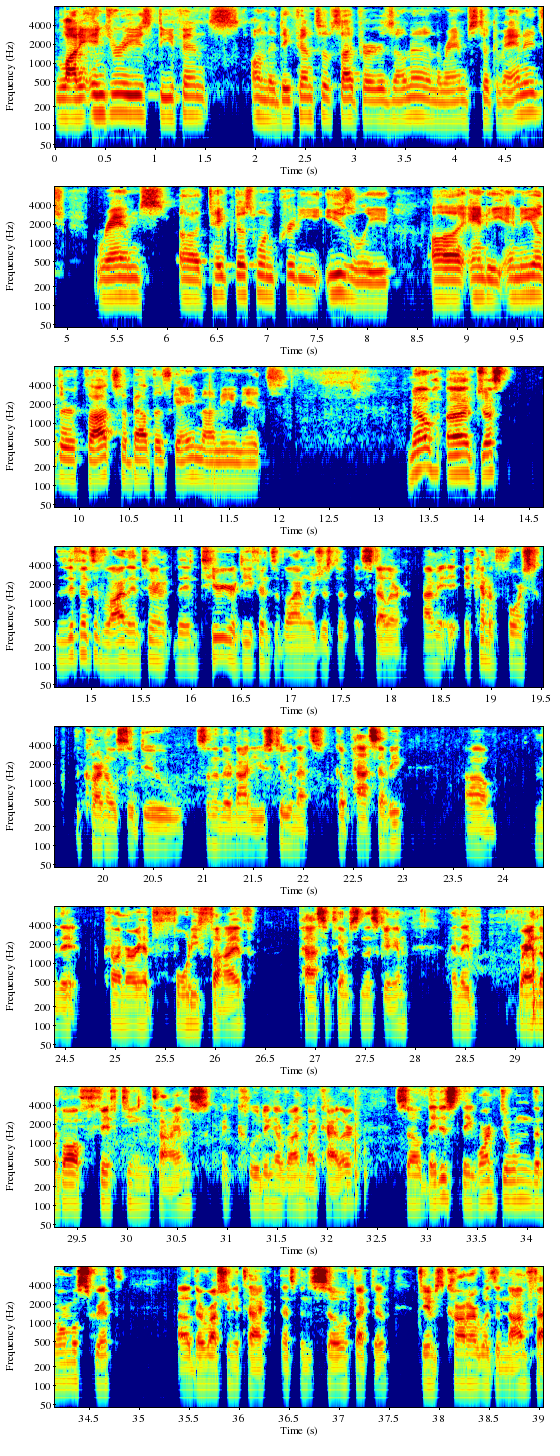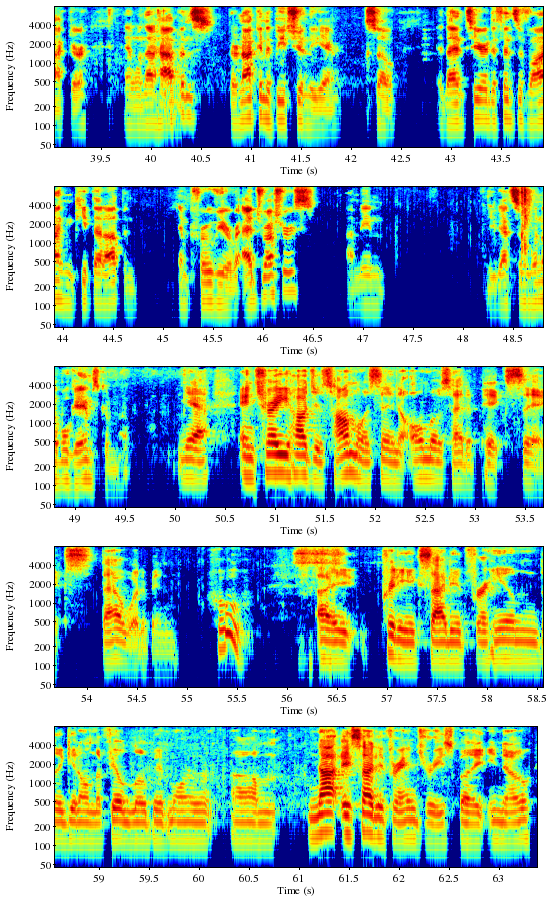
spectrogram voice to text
a lot of injuries, defense on the defensive side for Arizona, and the Rams took advantage. Rams uh, take this one pretty easily. Uh, Andy, any other thoughts about this game? I mean, it's no, uh, just the defensive line. The interior, the interior defensive line was just a, a stellar. I mean, it, it, kind of forced the Cardinals to do something they're not used to, and that's go pass heavy. Um, I mean, they Kyler Murray had 45 pass attempts in this game, and they ran the ball 15 times, including a run by Kyler. So they just they weren't doing the normal script, uh, their rushing attack that's been so effective. James Conner was a non-factor, and when that happens, they're not going to beat you in the air. So if that interior defensive line can keep that up and improve your edge rushers, I mean, you got some winnable games coming up. Yeah, and Tre Hodges-Tomlinson almost had a pick six. That would have been, whew. I pretty excited for him to get on the field a little bit more. Um, not excited for injuries, but you know,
